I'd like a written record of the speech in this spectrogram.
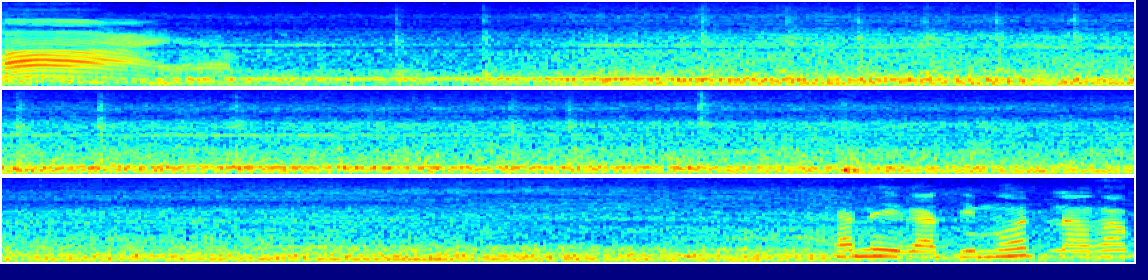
อ้า ยครันนี้ก็สิหมืดแล้วครับ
